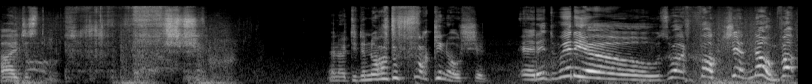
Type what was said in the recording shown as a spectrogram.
I just and I didn't know how to fucking oh shit edit videos. What fuck shit no fuck.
